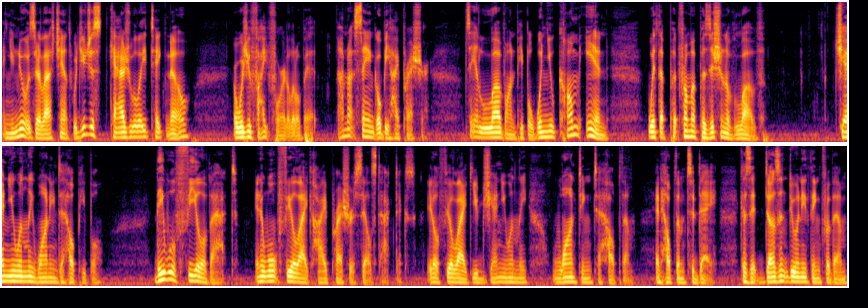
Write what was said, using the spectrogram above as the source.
and you knew it was their last chance? Would you just casually take no? Or would you fight for it a little bit? I'm not saying go be high pressure I'm saying love on people. When you come in with a from a position of love, genuinely wanting to help people, they will feel that. And it won't feel like high pressure sales tactics. It'll feel like you genuinely wanting to help them and help them today because it doesn't do anything for them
